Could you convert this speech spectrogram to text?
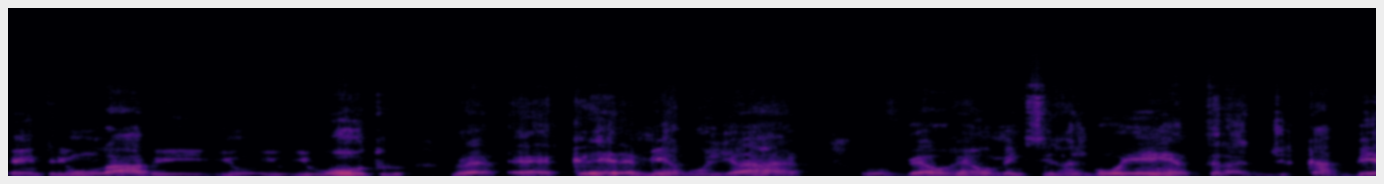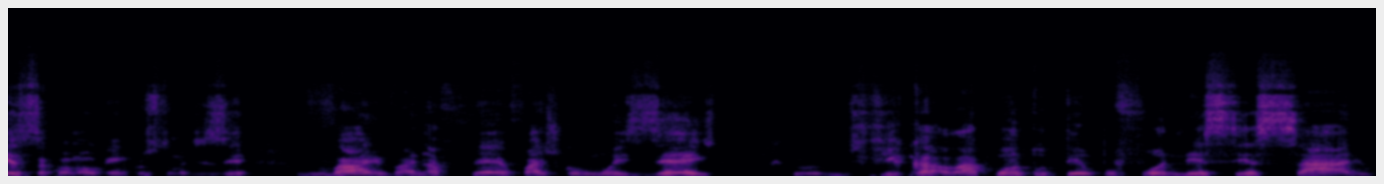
entre um lado e, e, e, o outro. Não é? é crer, é mergulhar. O véu realmente se rasgou. Entra de cabeça, como alguém costuma dizer. Vai, vai na fé, faz como Moisés. Fica lá quanto tempo for necessário,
